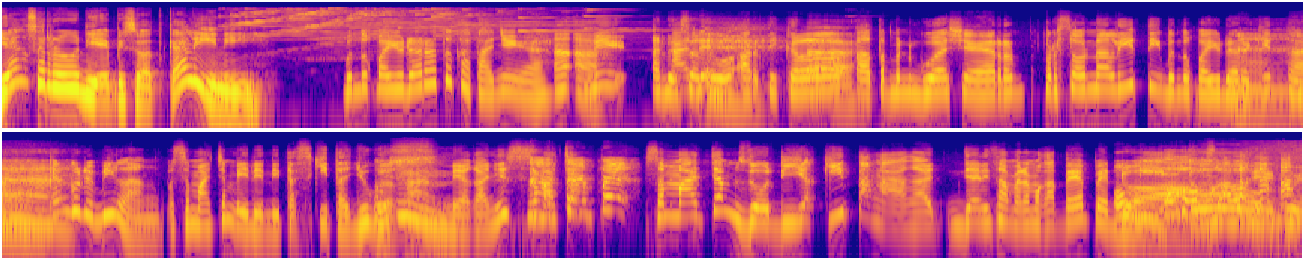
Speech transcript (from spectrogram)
Yang seru di episode kali ini. bentuk payudara tuh katanya ya. Uh-uh. Ini ada, Ada. satu artikel Uh. uh, temen gue share personality bentuk payudara Nah, kita. Kan gue udah bilang semacam identitas kita juga Hmm. kan, ya kan? Semacam KTP. semacam zodiak kita nggak nggak jadi sampai nama KTP Oh dong. gitu. Oh, salah ya gue.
